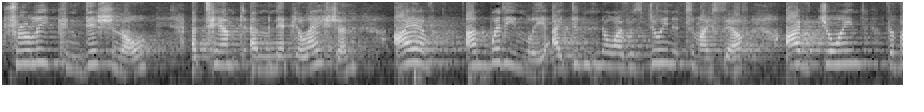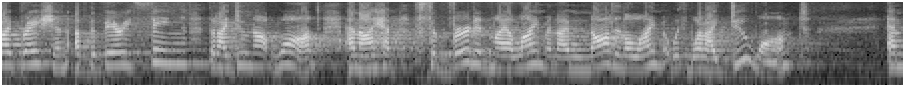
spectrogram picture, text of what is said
truly conditional attempt and manipulation, I have unwittingly, I didn't know I was doing it to myself, I've joined the vibration of the very thing that I do not want, and I have subverted my alignment. I'm not in alignment with what I do want. And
